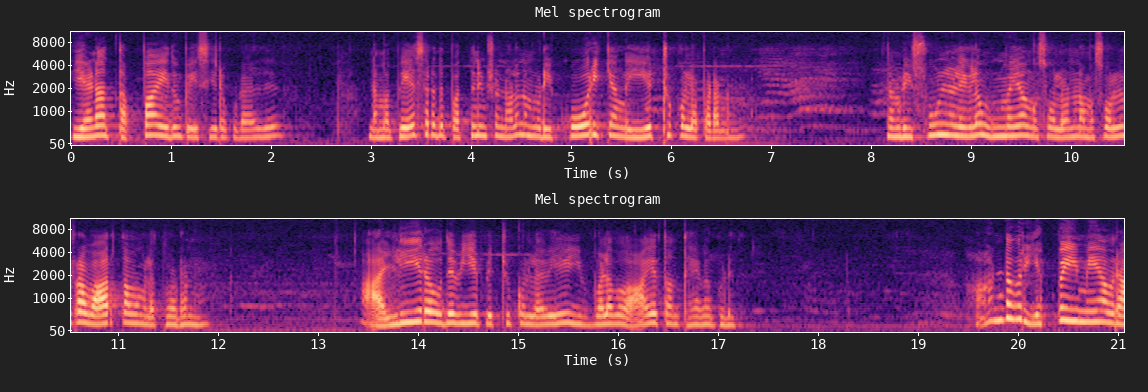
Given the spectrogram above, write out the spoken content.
ஏன்னா தப்பாக எதுவும் பேசிடக்கூடாது. நம்ம பேசுகிறது பத்து நிமிஷம்னாலும் நம்மளுடைய கோரிக்கை அங்கே ஏற்றுக்கொள்ளப்படணும். நம்முடைய சூழ்நிலைகளை உண்மையாக அங்கே சொல்லணும். நம்ம சொல்கிற வார்த்தை அவங்கள தொடணும். அழியிற உதவியை பெற்றுக்கொள்ளவே இவ்வளவு ஆயத்தம் தேவைப்படுது. ஆண்டவர் எப்பயுமே அவர்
